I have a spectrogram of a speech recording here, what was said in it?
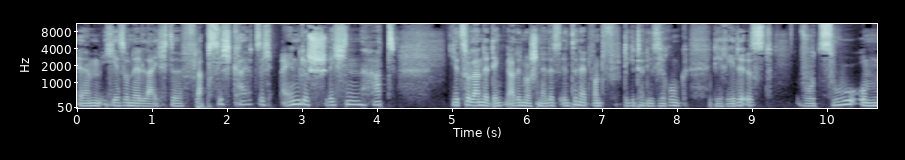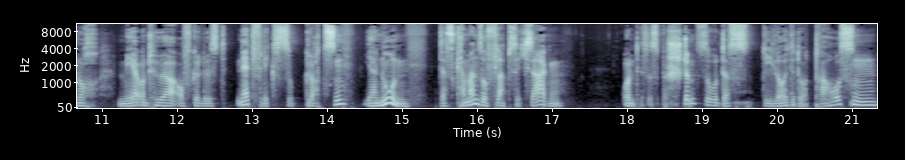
ähm, hier so eine leichte Flapsigkeit sich eingeschlichen hat. Hierzulande denken alle nur schnelles Internet und Digitalisierung die Rede ist. Wozu, um noch mehr und höher aufgelöst Netflix zu glotzen? Ja nun, das kann man so flapsig sagen. Und es ist bestimmt so, dass die Leute dort draußen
